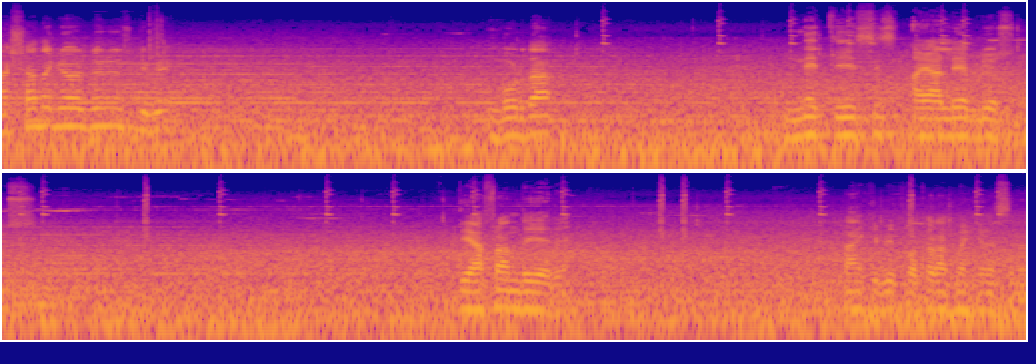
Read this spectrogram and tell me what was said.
Aşağıda gördüğünüz gibi burada netliği siz ayarlayabiliyorsunuz. Diyafram değeri. Sanki bir fotoğraf makinesinin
